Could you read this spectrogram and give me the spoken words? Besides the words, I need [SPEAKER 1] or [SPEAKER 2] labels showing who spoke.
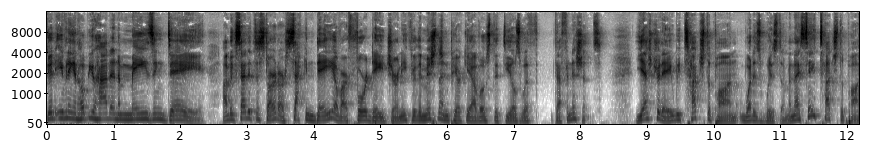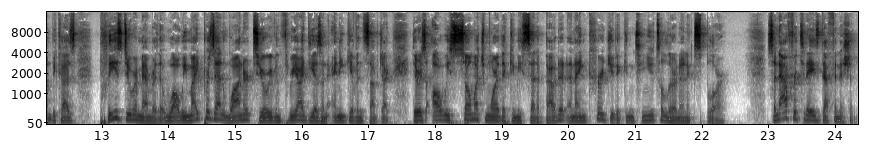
[SPEAKER 1] Good evening and hope you had an amazing day. I'm excited to start our second day of our four day journey through the Mishnah and Pirkei Avos that deals with definitions. Yesterday, we touched upon what is wisdom. And I say touched upon because please do remember that while we might present one or two or even three ideas on any given subject, there is always so much more that can be said about it. And I encourage you to continue to learn and explore. So now for today's definition.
